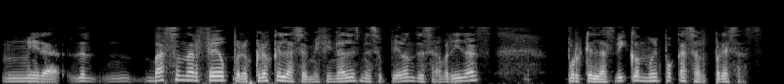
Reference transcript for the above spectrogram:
Mira, va a sonar feo, pero creo que las semifinales me supieron desabridas porque las vi con muy pocas sorpresas.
